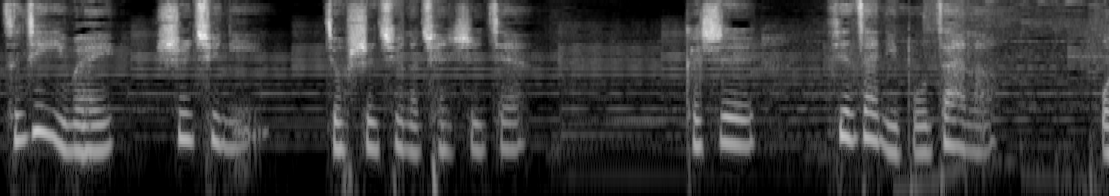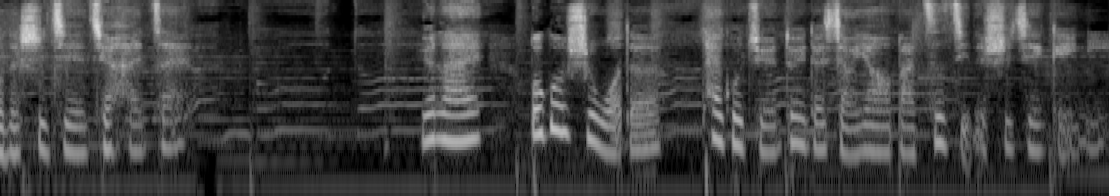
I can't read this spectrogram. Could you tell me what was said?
曾经以为失去你就失去了全世界，可是现在你不在了，我的世界却还在。原来不过是我的太过绝对的想要把自己的世界给你，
